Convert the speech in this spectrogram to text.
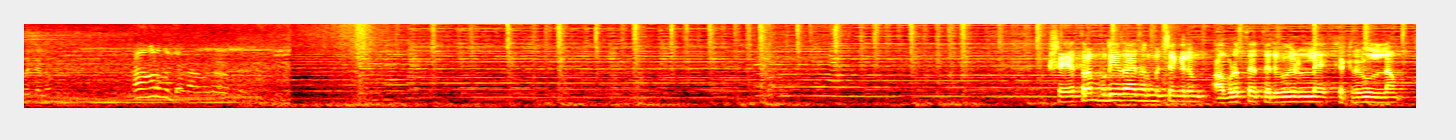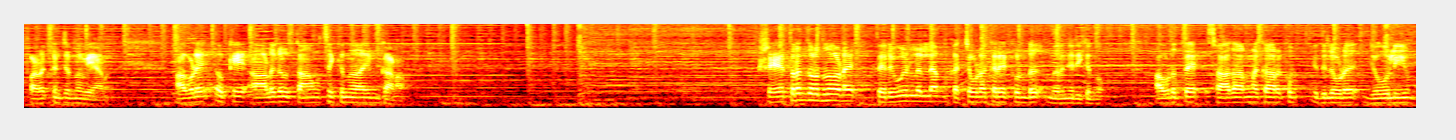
പറ്റല്ലോ ക്ഷേത്രം പുതിയതായി നിർമ്മിച്ചെങ്കിലും അവിടുത്തെ തെരുവുകളിലെ കെട്ടിടങ്ങളെല്ലാം പഴക്കം ചെന്നവയാണ്. അവിടെ ഒക്കെ ആളുകൾ താമസിക്കുന്നതായും കാണാം. ക്ഷേത്രം തുറന്നതോടെ തെരുവുകളിലെല്ലാം കച്ചവടക്കാരെ കൊണ്ട് നിറഞ്ഞിരിക്കുന്നു. അവിടുത്തെ സാധാരണക്കാർക്കും ഇതിലൂടെ ജോലിയും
